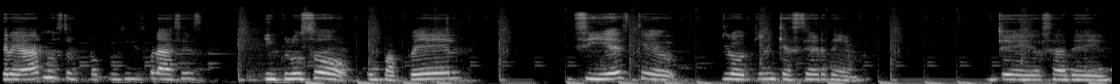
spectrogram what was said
crear nuestros propios disfraces, incluso con papel, si es que lo tienen que hacer de, de o sea, de,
